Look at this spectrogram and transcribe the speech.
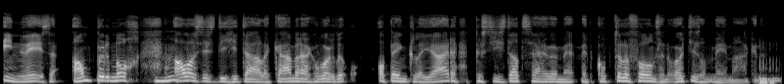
in wezen amper nog. Mhm. Alles is digitaal digitale camera geworden op enkele jaren. Precies dat zijn we met, met koptelefoons en oortjes aan het meemaken.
